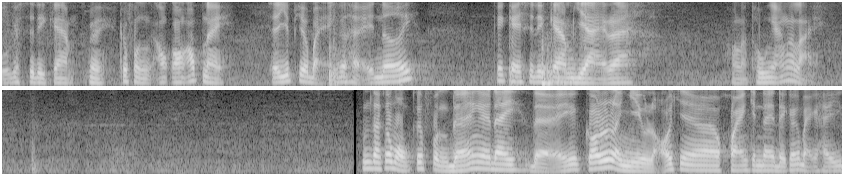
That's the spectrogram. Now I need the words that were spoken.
của cái CD cam. Rồi, cái phần con ốc này sẽ giúp cho bạn có thể nới cái cây CD cam dài ra hoặc là thu ngắn nó lại. Chúng ta có một cái phần đế ngay đây để có rất là nhiều lỗ ờ, khoan trên đây để các bạn có thể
